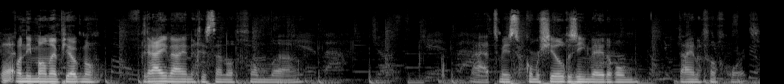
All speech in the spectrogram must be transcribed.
Ja. Van die man heb je ook nog vrij weinig is daar nog van. eh, nou ja, tenminste, commercieel gezien wederom weinig van gehoord.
